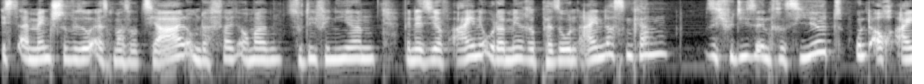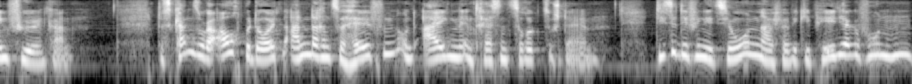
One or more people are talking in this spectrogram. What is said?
ist ein Mensch sowieso erstmal sozial, um das vielleicht auch mal zu definieren, wenn er sich auf eine oder mehrere Personen einlassen kann, sich für diese interessiert und auch einfühlen kann. Das kann sogar auch bedeuten, anderen zu helfen und eigene Interessen zurückzustellen. Diese Definition habe ich bei Wikipedia gefunden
